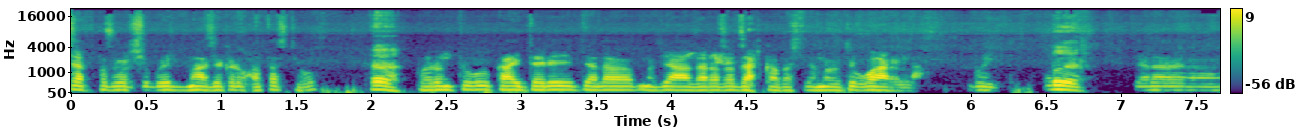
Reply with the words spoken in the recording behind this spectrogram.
चार पाच वर्ष बैल माझ्याकडे होताच तो. हा. परंतु काहीतरी त्याला म्हणजे आजाराचा झटका बसल्यामुळे ते वारला बैल. बर. त्याला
